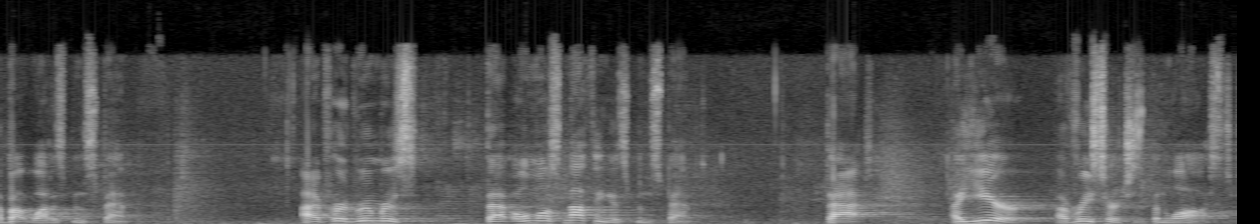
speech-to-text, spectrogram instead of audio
about what has been spent. I've heard rumours that almost nothing has been spent, that a year of research has been lost.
